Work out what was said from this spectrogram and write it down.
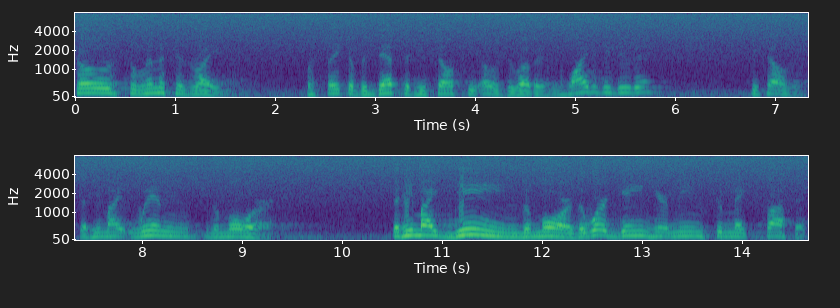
chose to limit his rights for sake of the debt that he felt he owed to others. And why did he do this? He tells us that he might win the more, that he might gain the more. The word gain here means to make profit.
